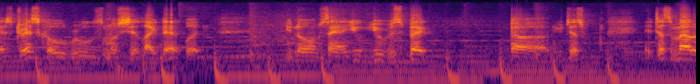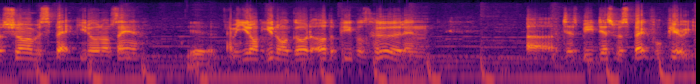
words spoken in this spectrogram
ass dress code rules, no shit like that, but you know what I'm saying? You you respect, uh, you just, it's just a matter of showing respect, you know what I'm saying? Yeah. I mean, you don't you don't go to other people's hood and uh, just be disrespectful, period.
